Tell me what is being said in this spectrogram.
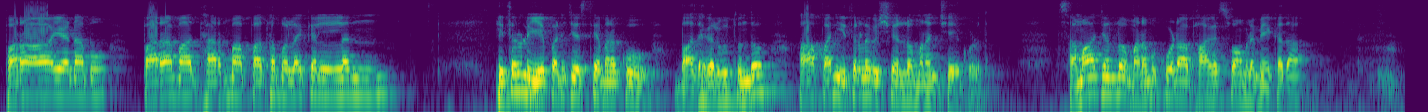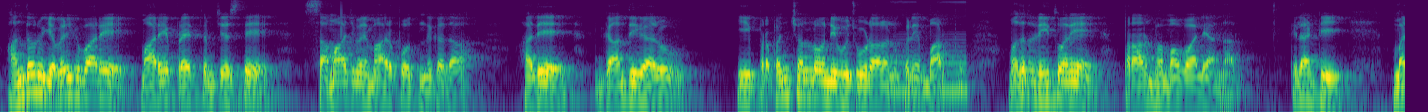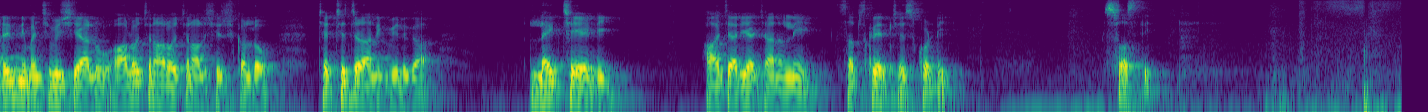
పరాయణము పరమధర్మ పథములకెల్లన్ ఇతరులు ఏ పని చేస్తే మనకు బాధ కలుగుతుందో ఆ పని ఇతరుల విషయంలో మనం చేయకూడదు. సమాజంలో మనము కూడా భాగస్వాములమే కదా. అందరూ ఎవరికి వారే మారే ప్రయత్నం చేస్తే సమాజమే మారిపోతుంది కదా. అదే గాంధీ గారు ఈ ప్రపంచంలో నీవు చూడాలనుకునే మార్పు మొదట నీతోనే ప్రారంభం అవ్వాలి అన్నారు. ఇలాంటి మరిన్ని మంచి విషయాలు ఆలోచన ఆలోచనల శీర్షికల్లో చర్చించడానికి వీలుగా లైక్ చేయండి. ఆచార్య ఛానల్ని సబ్స్క్రైబ్ చేసుకోండి. స్వస్తి.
